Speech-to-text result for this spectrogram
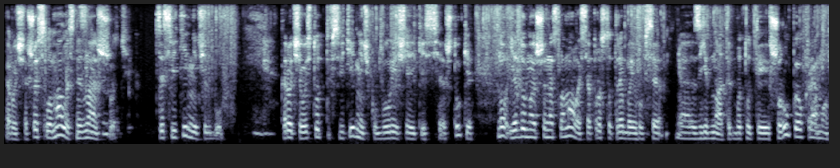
Коротше, щось сломалось, не знаю що. Це світильничок був. Коротше, ось тут в світильничку були ще якісь е, штуки. Ну, я думаю, що не сломалося, просто треба його все е, з'єднати, бо тут і шурупи окремо,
